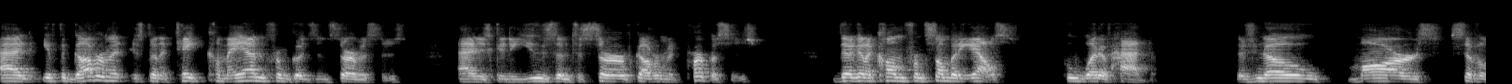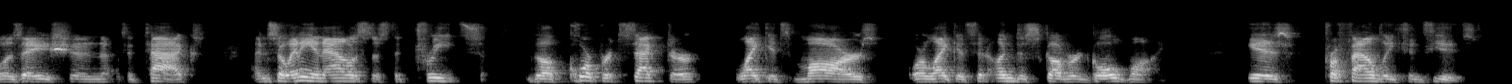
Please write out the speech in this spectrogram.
And if the government is going to take command from goods and services and is going to use them to serve government purposes, they're going to come from somebody else who would have had them. There's no Mars civilization to tax. And so any analysis that treats the corporate sector like it's Mars or like it's an undiscovered gold mine is profoundly confused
